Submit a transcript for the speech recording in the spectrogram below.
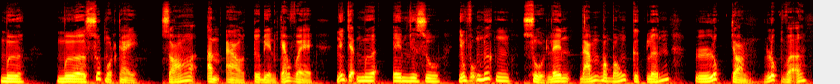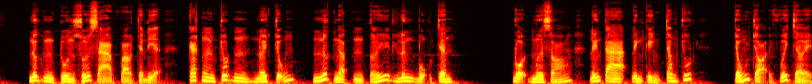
Mưa, mưa suốt một ngày, gió ầm ào từ biển kéo về, những trận mưa êm như du, những vũng nước sủi lên đám bong bóng cực lớn, lúc tròn, lúc vỡ. Nước tuôn xối xả vào chân địa, các chốt nơi trũng, nước ngập tới lưng bộ chân. Đội mưa gió, lính ta đình kình trong chút, chống chọi với trời,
